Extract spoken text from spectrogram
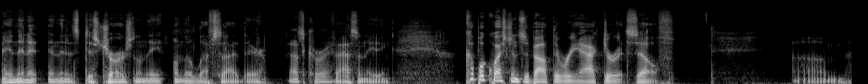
and then it and then it's discharged on the on the left side there. That's correct. Fascinating. A couple questions about the reactor itself. Um,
